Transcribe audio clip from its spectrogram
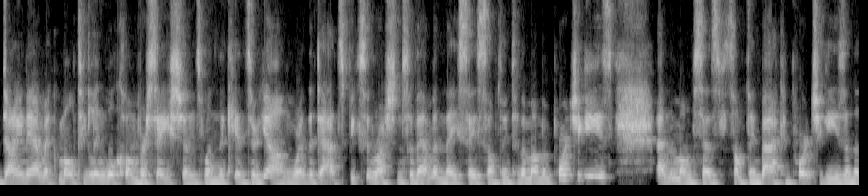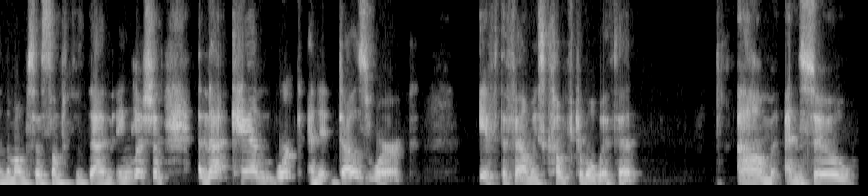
dynamic multilingual conversations when the kids are young, where the dad speaks in Russian to them and they say something to the mum in Portuguese, and the mum says something back in Portuguese, and then the mum says something to the dad in English. And, and that can work, and it does work if the family's comfortable with it. Um, and so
